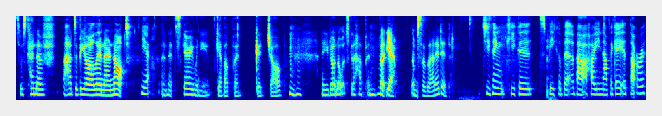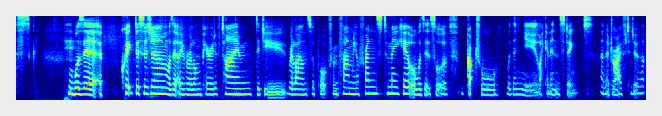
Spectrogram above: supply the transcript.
So it's kind of I had to be all in or not Yeah. and it's scary when you give up a good job Mhm. and you don't know what's going to happen Mhm. but yeah I'm so glad I did Do you think you could speak a bit about how you navigated that risk? Hmm. Was it a quick decision? Was it over a long period of time? Did you rely on support from family or friends to make it? Or was it sort of guttural within you, like an instinct and a drive to do it?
